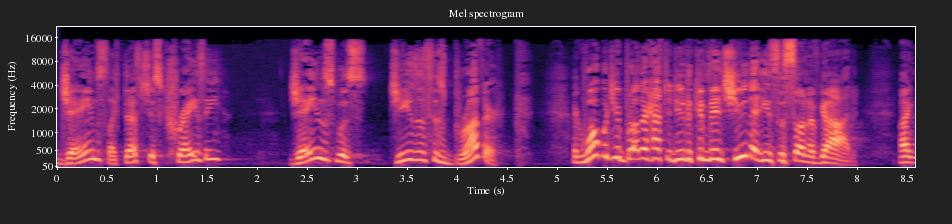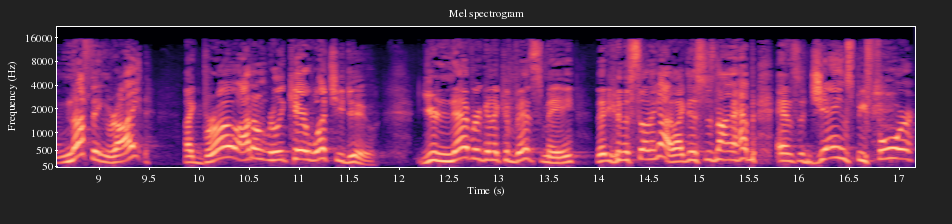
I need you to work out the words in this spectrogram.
James, like that's just crazy. James was Jesus' brother. Like, what would your brother have to do to convince you that he's the Son of God? Like, nothing, right? Like, bro, I don't really care what you do. You're never going to convince me that you're the son of God. Like, this is not going to happen. And so James, before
